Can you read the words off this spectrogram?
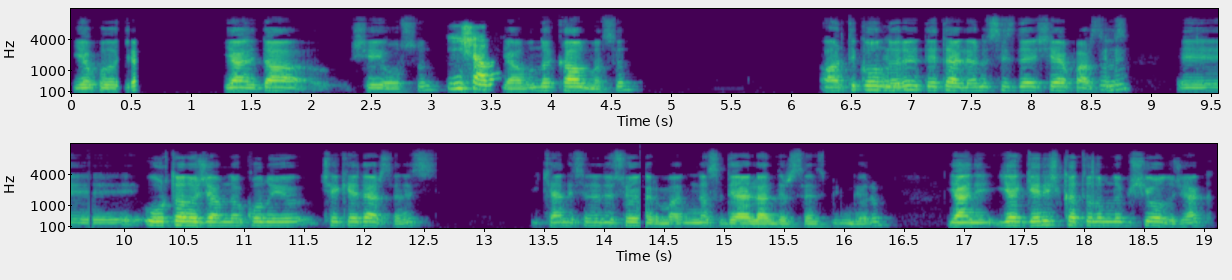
yapılacak. Yani daha şey olsun. İnşallah. Ya bunda kalmasın. Artık Hı hı. onları detaylarını siz de şey Hı hı. yaparsınız. Ee, Uğurtan hocamla konuyu çek ederseniz kendisine de söylerim nasıl değerlendirirseniz bilmiyorum. Yani ya geniş katılımlı bir şey olacak.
